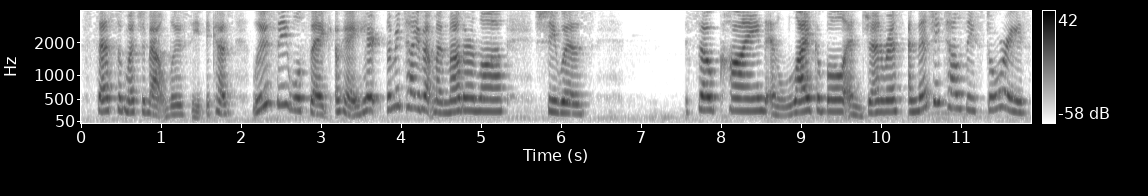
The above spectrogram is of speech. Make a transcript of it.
says so much about Lucy because Lucy will say, "Okay, here let me tell you about my mother-in-law. She was so kind and likable and generous. And then she tells these stories,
